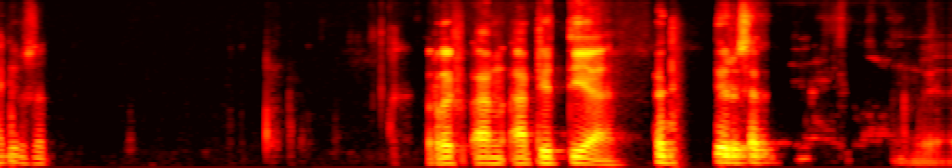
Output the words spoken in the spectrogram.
Hadir Ustaz. Rifan Aditya. Hadir Ustaz. Ya.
